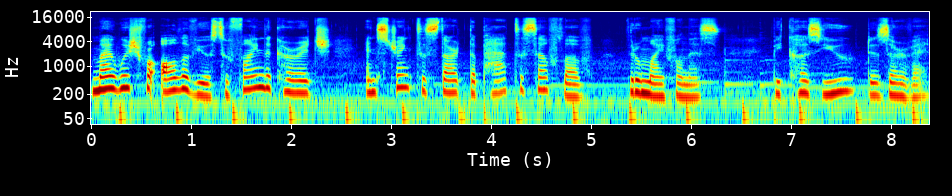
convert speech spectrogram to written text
My wish for all of you is to find the courage and strength to start the path to self love through mindfulness because you deserve it.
